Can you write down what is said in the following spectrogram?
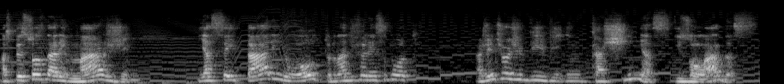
As pessoas darem margem e aceitarem o outro na diferença do outro. A gente hoje vive em caixinhas isoladas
